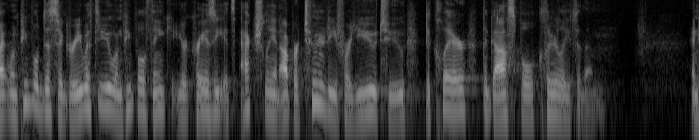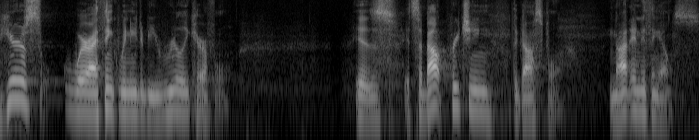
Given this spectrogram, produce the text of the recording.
Right? When people disagree with you, when people think you're crazy, it's actually an opportunity for you to declare the gospel clearly to them. And here's where I think we need to be really careful is it's about preaching the gospel, not anything else.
